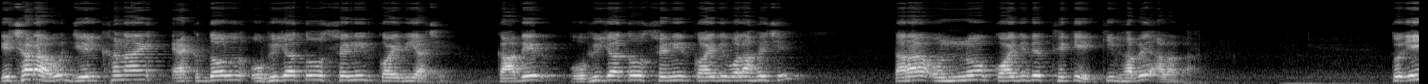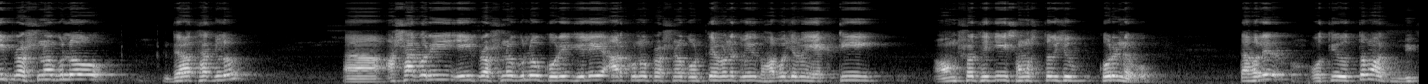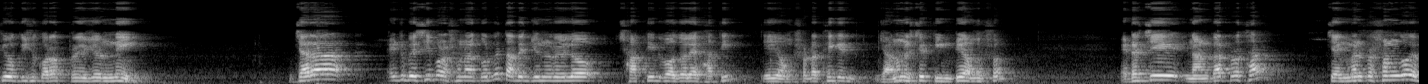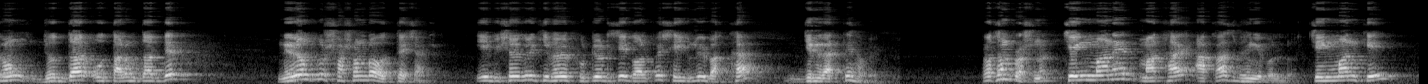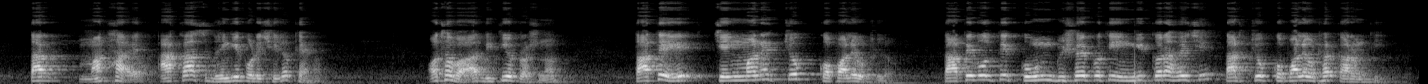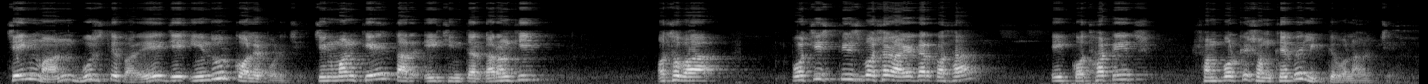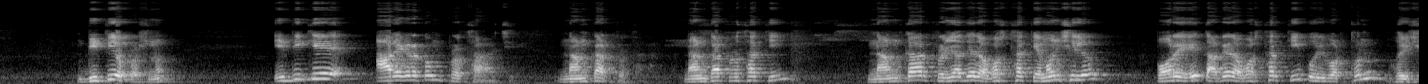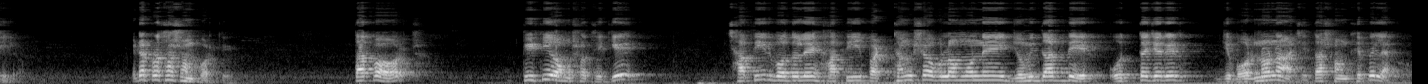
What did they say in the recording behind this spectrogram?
এছাড়াও জেলখানায় একদল অভিজাত শ্রেণির কয়েদি আছে। কাদের অভিজাত শ্রেণির কয়েদি বলা হয়েছে? তারা অন্য কয়েদিদের থেকে কীভাবে আলাদা? তো এই প্রশ্নগুলো দেওয়া থাকল। আশা করি এই প্রশ্নগুলো করে গেলে আর কোনো প্রশ্ন করতে হবে না। তুমি ভাবো যে আমি একটি অংশ থেকেই সমস্ত কিছু করে নেব। তাহলে অতি উত্তম আর দ্বিতীয় কিছু করার প্রয়োজন নেই। যারা একটু বেশি পড়াশোনা করবে, তাদের জন্য রইল ছাতির বদলে হাতি। এই অংশটা থেকে জানো নিশ্চয়ই তিনটে অংশ। এটা হচ্ছে নানকার প্রথা, চেংম্যান প্রসঙ্গ এবং জোরদার ও তালুকদারদের নিরঙ্কুশ শাসন বা অত্যাচার। এই বিষয়গুলি কীভাবে ফুটে উঠেছে গল্পে, সেইগুলির ব্যাখ্যা জেনে রাখতে হবে। প্রথম প্রশ্ন চেংমানের মাথায় আকাশ ভেঙে পড়ল। চেংমানকে তার মাথায় আকাশ ভেঙে পড়েছিল কেন? অথবা দ্বিতীয় প্রশ্ন, তাতে চেংমানের চোখ কপালে উঠল। তাতে বলতে কোন বিষয়ের প্রতি ইঙ্গিত করা হয়েছে? তার চোখ কপালে ওঠার কারণ কি? চেংমান বুঝতে পারে যে ইঁদুর কলে পড়েছে। চেংমানকে তার এই চিন্তার কারণ কি? অথবা পঁচিশ তিরিশ বছর আগেকার কথা এই কথাটির সম্পর্কে সংক্ষেপে লিখতে বলা হচ্ছে দ্বিতীয় প্রশ্ন, এদিকে আর রকম প্রথা আছে, নানকার প্রথা। নানকার প্রথা কি? নানকার প্রজাদের অবস্থা কেমন ছিল? পরে তাদের অবস্থার কি পরিবর্তন হয়েছিল? এটা প্রথা সম্পর্কে। তারপর তৃতীয় অংশ থেকে, ছাতির বদলে হাতি পাঠ্যাংশ অবলম্বনে জমিদারদের অত্যাচারের যে বর্ণনা আছে তা সংক্ষেপে লেখো।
